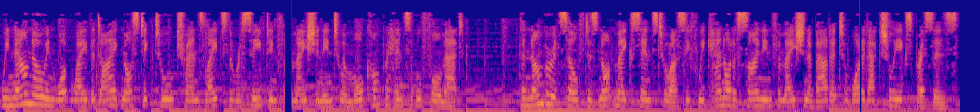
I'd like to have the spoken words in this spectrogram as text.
We now know in what way the diagnostic tool translates the received information into a more comprehensible format. The number itself does not make sense to us if we cannot assign information about it to what it actually expresses.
